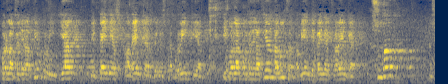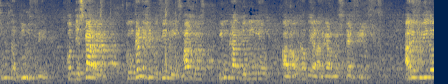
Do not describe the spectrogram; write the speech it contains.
por la Federación Provincial de Peñas Flamencas de nuestra provincia y por la Confederación Andaluza también de Peñas Flamencas. Su voz resulta dulce, con descarga, con gran ejecución en los bajos y un gran dominio a la hora de alargar los tercios. Ha recibido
